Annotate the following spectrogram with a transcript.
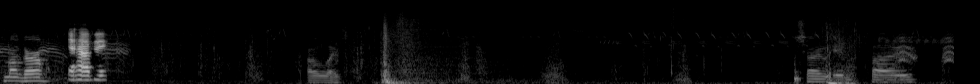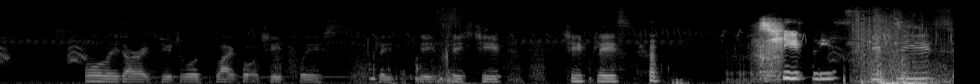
Come on, girl. You happy? Always. Show info. Poorly directed you towards the Blackwater Chief Police. Please, chief, please, Chief. Chief, please. Chief, please. Chief, please.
